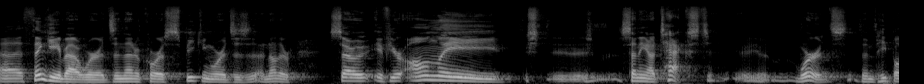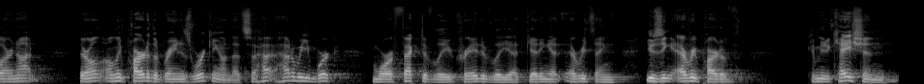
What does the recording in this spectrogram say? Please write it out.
Uh, thinking about words, and then of course speaking words is another. So if you're only sending out text, uh, words, then people are not. They're only part of the brain is working on that. So how, how do we work more effectively or creatively at getting at everything, using every part of communication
